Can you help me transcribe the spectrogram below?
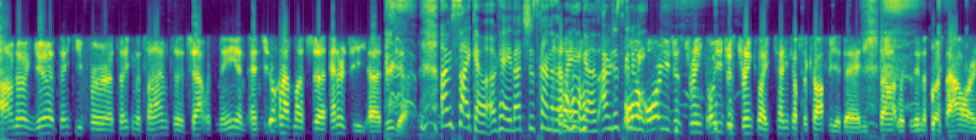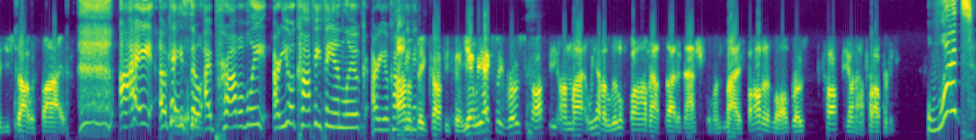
I'm doing good. Thank you for uh, taking the time to chat with me. And, and you don't have much uh, energy, uh, do you? I'm psycho. Okay, that's just kind of the way it goes. I'm just gonna or, be. Or you just drink, or you just drink like ten cups of coffee a day, and you start with in the first hour, and you start with five. I okay, so I probably. Are you a coffee fan, Luke? Are you a coffee? I'm a fan? big coffee fan. Yeah, we actually roast coffee on my. We have a little farm outside of Nashville, and my father-in-law roasts coffee on our property. What?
